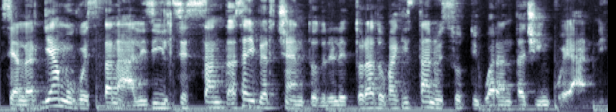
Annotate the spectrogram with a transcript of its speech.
Se allarghiamo questa analisi, il 66% dell'elettorato pakistano è sotto i 45 anni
